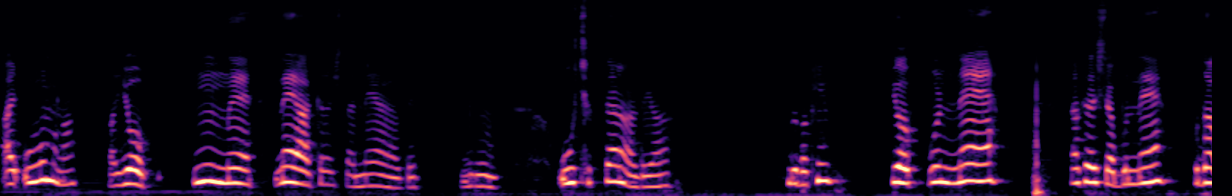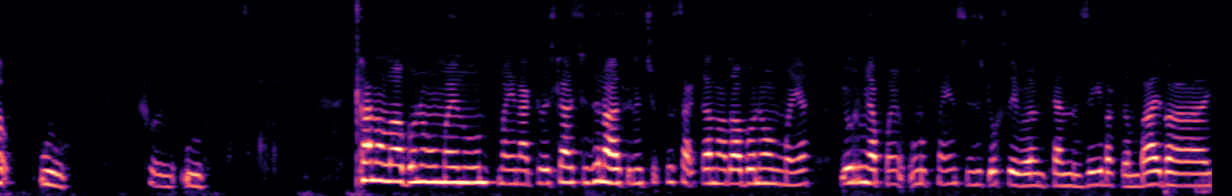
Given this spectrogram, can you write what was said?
Ay U mu lan? Ay yok. Hmm, ne? Ne arkadaşlar? Ne herhalde? Bilmiyorum. U çıktı herhalde ya. Dur bakayım. Yok bu ne? Arkadaşlar bu ne? Bu da U. Şöyle U. Kanala abone olmayı unutmayın arkadaşlar. Sizin harfiniz çıktıysa kanala abone olmayı, yorum yapmayı unutmayın. Sizi çok seviyorum. Kendinize iyi bakın. Bay bay.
